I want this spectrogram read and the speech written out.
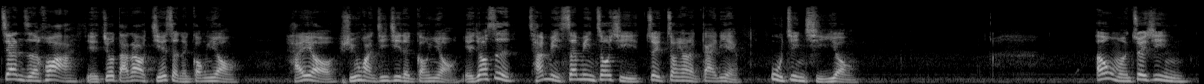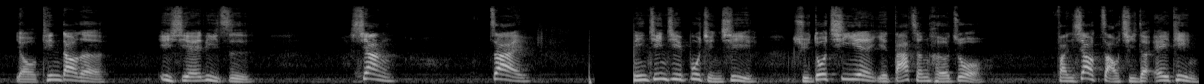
这样子的话，也就达到节省的功用，还有循环经济的功用，也就是产品生命周期最重要的概念，物尽其用。而我们最近有听到的一些例子，像在零经济不景气，许多企业也达成合作，返校早期的 A team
